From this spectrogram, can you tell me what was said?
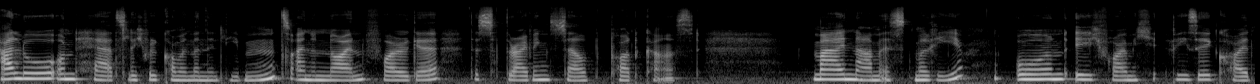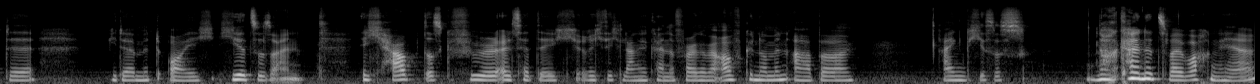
Hallo und herzlich willkommen, meine Lieben, zu einer neuen Folge des Thriving Self Podcast. Mein Name ist Marie und ich freue mich riesig, heute wieder mit euch hier zu sein. Ich habe das Gefühl, als hätte ich richtig lange keine Folge mehr aufgenommen, aber eigentlich ist es noch keine zwei Wochen her.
